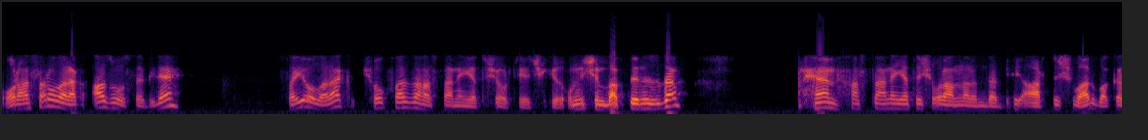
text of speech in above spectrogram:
oransal olarak az olsa bile sayı olarak çok fazla hastane yatış ortaya çıkıyor. Onun için baktığınızda hem hastane yatış oranlarında bir artış var vaka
